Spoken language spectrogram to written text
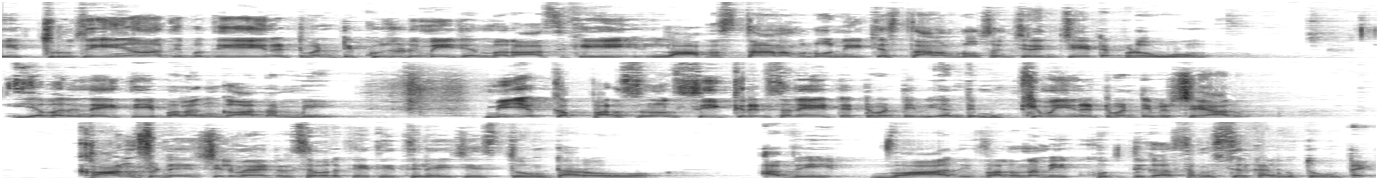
ఈ తృతీయాధిపతి అయినటువంటి కుజుడు మీ జన్మరాశికి లాభస్థానంలో నీచ స్థానంలో సంచరించేటప్పుడు ఎవరినైతే బలంగా నమ్మి మీ యొక్క పర్సనల్ సీక్రెట్స్ అనేటటువంటివి అంటే ముఖ్యమైనటువంటి విషయాలు కాన్ఫిడెన్షియల్ మ్యాటర్స్ ఎవరికైతే తెలియజేస్తూ ఉంటారో అవి వారి వలన మీకు కొద్దిగా సమస్యలు కలుగుతూ ఉంటాయి.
